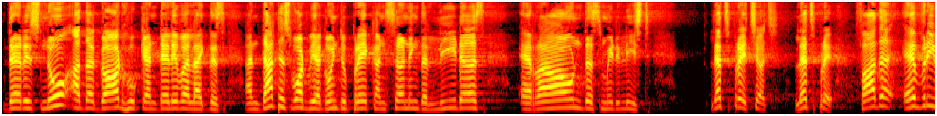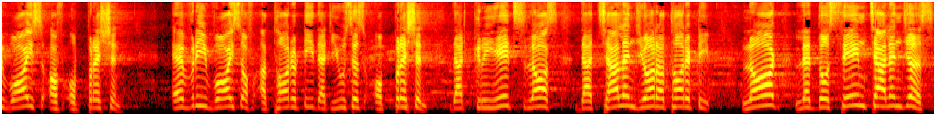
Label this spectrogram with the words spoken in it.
There is no other God who can deliver like this. And that is what we are going to pray concerning the leaders around this Middle East. Let's pray, church. Let's pray. Father, every voice of oppression, every voice of authority that uses oppression, that creates laws that challenge your authority, Lord, let those same challengers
